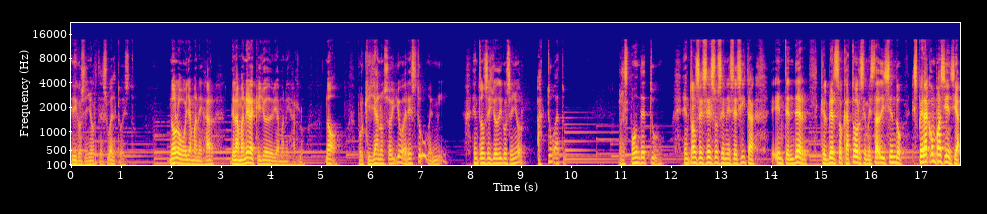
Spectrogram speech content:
y digo, Señor, te suelto esto. No lo voy a manejar de la manera que yo debería manejarlo. No, porque ya no soy yo, eres tú en mí. Entonces yo digo, Señor, actúa tú, responde tú entonces eso se necesita entender que el verso 14 me está diciendo, espera con paciencia,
